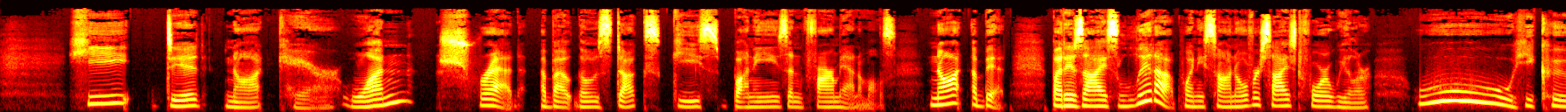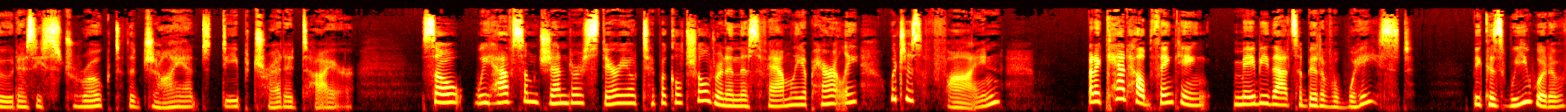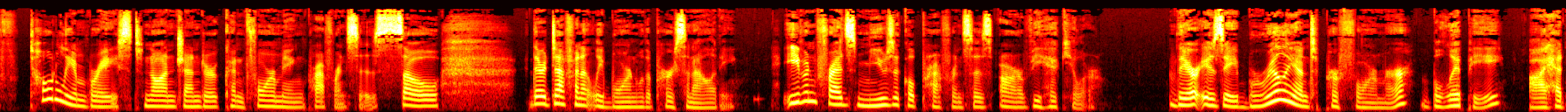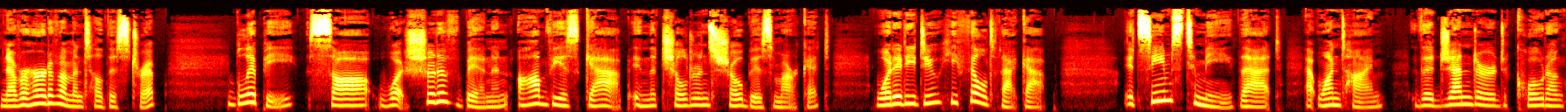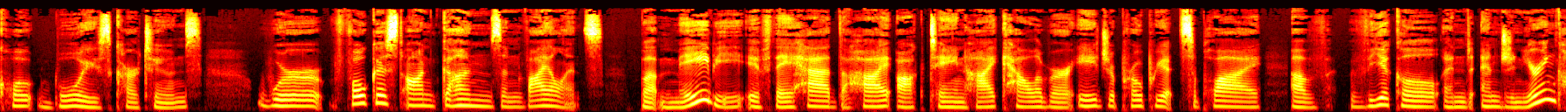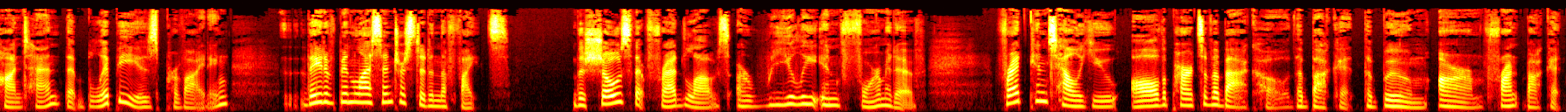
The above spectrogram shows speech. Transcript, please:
He did not care one shred about those ducks, geese, bunnies, and farm animals. Not a bit. But his eyes lit up when he saw an oversized four wheeler. Ooh, he cooed as he stroked the giant, deep treaded tire. So we have some gender stereotypical children in this family, apparently, which is fine. But I can't help thinking maybe that's a bit of a waste because we would have totally embraced non gender conforming preferences. So they're definitely born with a personality. Even Fred's musical preferences are vehicular. There is a brilliant performer, Blippi. I had never heard of him until this trip. Blippi saw what should have been an obvious gap in the children's showbiz market. What did he do? He filled that gap. It seems to me that at one time, the gendered quote unquote boys cartoons were focused on guns and violence. But maybe if they had the high octane, high caliber, age appropriate supply of vehicle and engineering content that Blippi is providing, they'd have been less interested in the fights. The shows that Fred loves are really informative. Fred can tell you all the parts of a backhoe the bucket, the boom, arm, front bucket.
